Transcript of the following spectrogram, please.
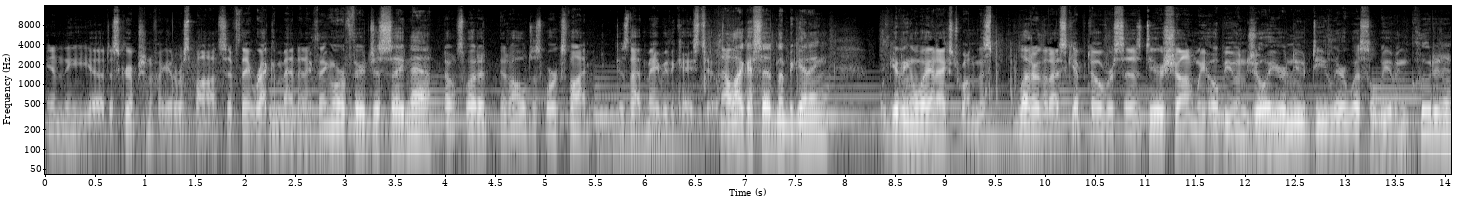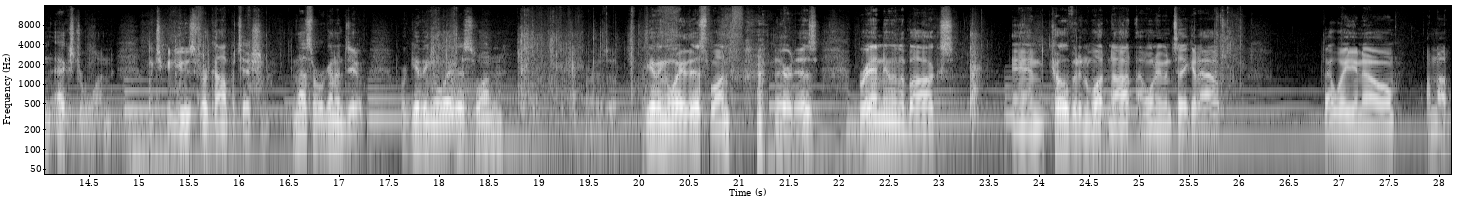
in the uh, description if I get a response, if they recommend anything, or if they just say, nah, don't sweat it, it all just works fine, because that may be the case too. Now, like I said in the beginning, we're giving away an extra one. This letter that I skipped over says, Dear Sean, we hope you enjoy your new D-Lír whistle. We have included an extra one, which you can use for a competition. And that's what we're going to do. We're giving away this one. Where is it? We're giving away this one. there it is. Brand new in the box. And COVID and whatnot, I won't even take it out. That way you know I'm not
